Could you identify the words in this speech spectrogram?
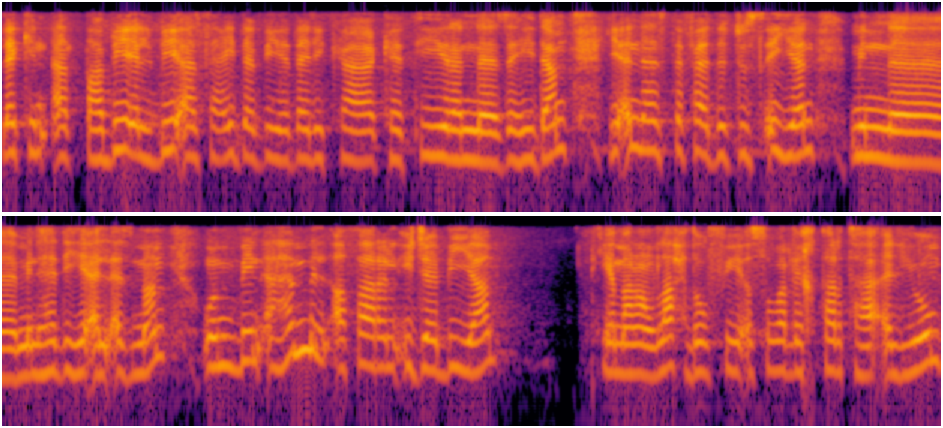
لكن الطبيعة البيئة سعيدة بذلك كثيرا زهيدا لأنها استفادت جزئيا من من هذه الأزمة. ومن بين أهم الآثار الإيجابية كما نلاحظ في الصور اللي اخترتها اليوم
